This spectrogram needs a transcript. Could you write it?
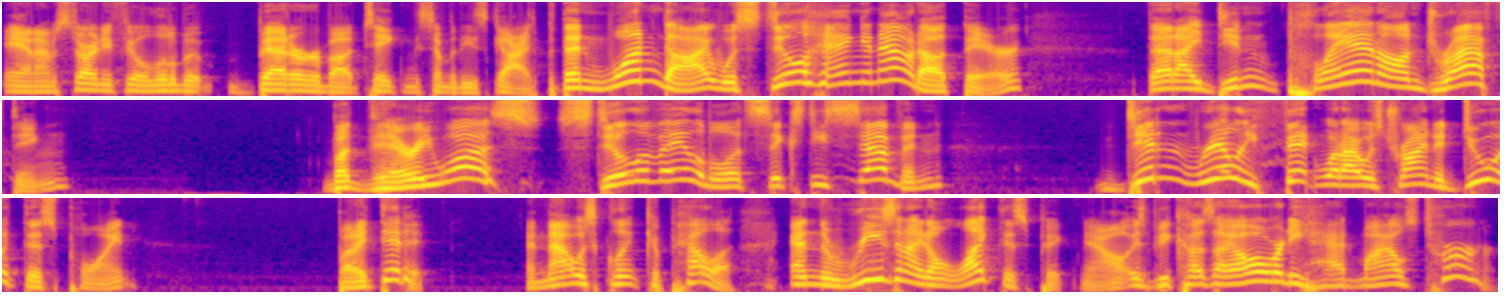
and I'm starting to feel a little bit better about taking some of these guys. But then one guy was still hanging out out there that I didn't plan on drafting, but there he was, still available at 67. Didn't really fit what I was trying to do at this point, but I did it. And that was Clint Capela. And the reason I don't like this pick now is because I already had Myles Turner.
